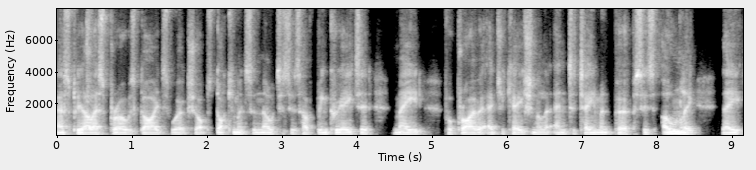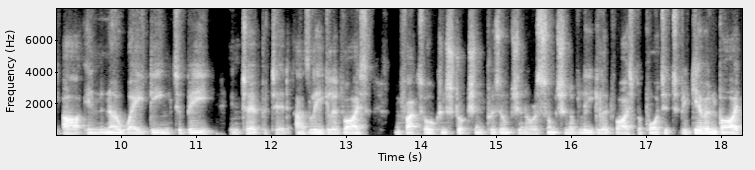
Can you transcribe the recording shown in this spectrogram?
SPLS Pros guides, workshops, documents and notices have been created, made for private educational and entertainment purposes only. They are in no way deemed to be interpreted as legal advice. In fact, all construction, presumption or assumption of legal advice purported to be given by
